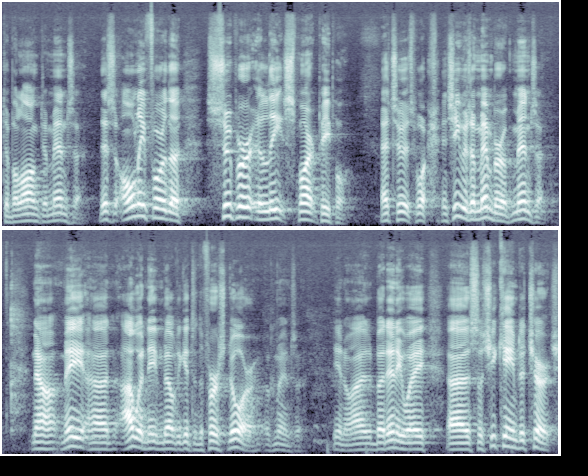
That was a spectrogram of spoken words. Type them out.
to belong to Mensa. This is only for the super elite smart people. That's who it's for. And she was a member of Mensa. Now, me, uh, I wouldn't even be able to get to the first door of Mensa, you know. I, but anyway, uh, so she came to church.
